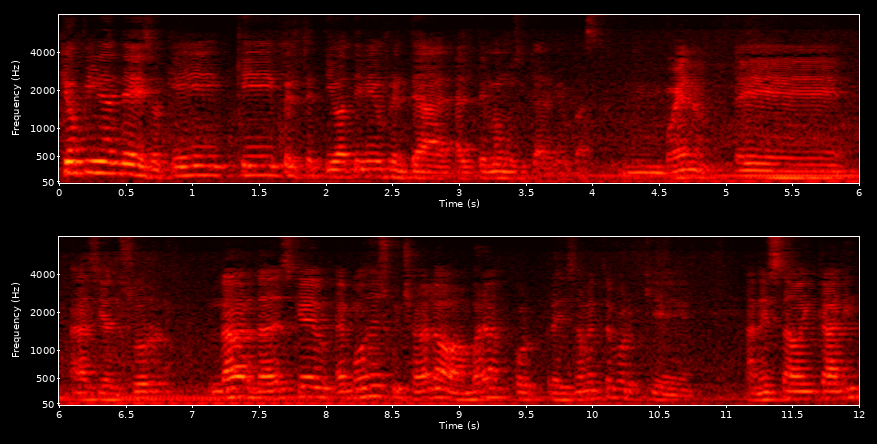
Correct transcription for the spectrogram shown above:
¿qué opinan de eso? ¿Qué, qué perspectiva tienen frente a- al tema musical que pasa? Mm, Bueno, eh, hacia el sur, la verdad es que hemos escuchado la Bámbara por, precisamente porque han estado en Cali.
